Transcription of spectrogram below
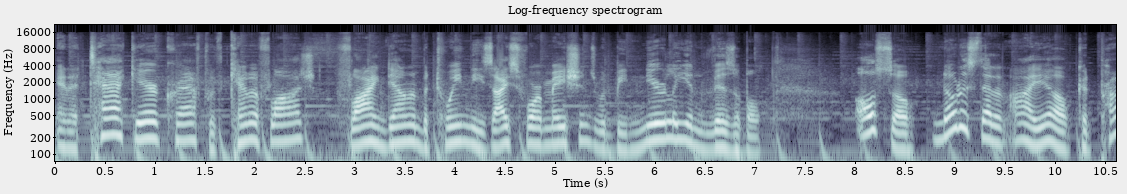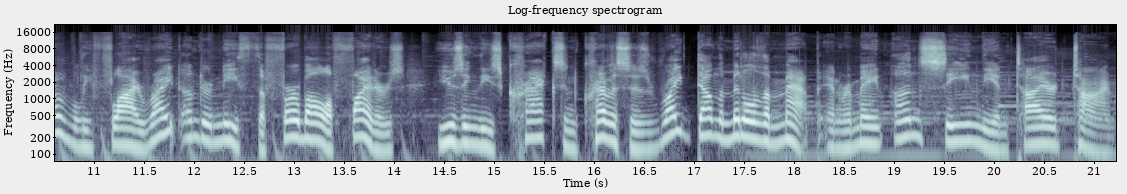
An attack aircraft with camouflage flying down in between these ice formations would be nearly invisible. Also, notice that an IL could probably fly right underneath the furball of fighters using these cracks and crevices right down the middle of the map and remain unseen the entire time.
